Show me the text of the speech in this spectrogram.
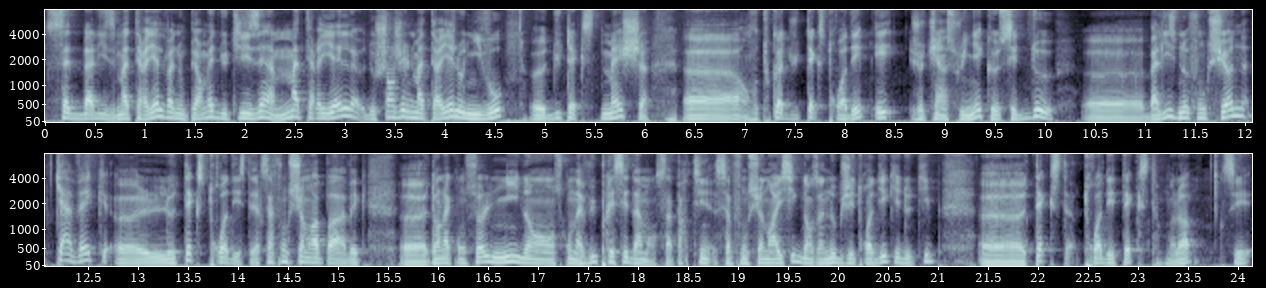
cette balise matérielle va nous permettre d'utiliser un matériel, de changer le matériel au niveau euh, du texte mesh, euh, en tout cas du texte 3D. Et je tiens à souligner que ces deux balises ne fonctionnent qu'avec le texte 3D. C'est-à-dire que ça ne fonctionnera pas avec dans la console ni dans ce qu'on a vu précédemment. Ça, ça fonctionnera ici que dans un objet 3D qui est de type texte, 3D texte. Voilà, c'est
